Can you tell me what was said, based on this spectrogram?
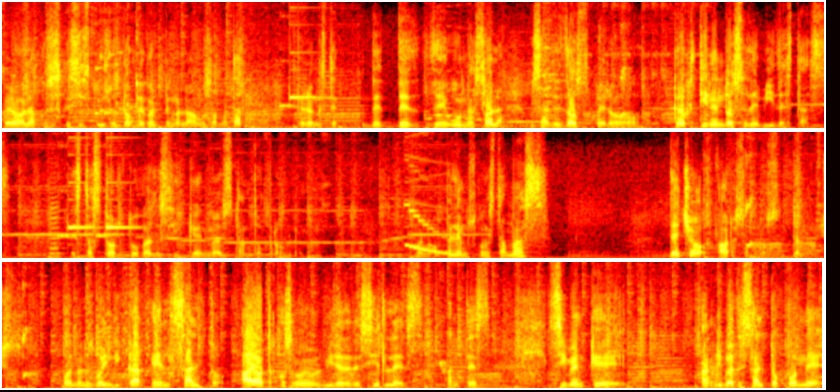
Pero la cosa es que si es que uso el doble golpe no la vamos a matar. Pero en este de, una sola. O sea, de dos, pero creo que tienen 12 de vida estas, estas tortugas, así que no es tanto problema. Bueno, peleemos con esta más. De hecho, ahora son dos demonios. Bueno, les voy a indicar el salto. Ah, otra cosa que me olvidé de decirles antes. Si ven que arriba de salto pone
